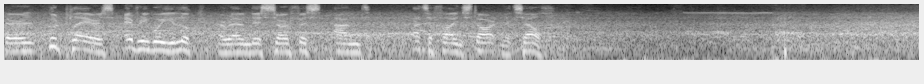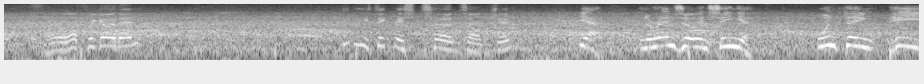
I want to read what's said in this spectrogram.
there are good players everywhere you look around this surface, and that's a fine start in itself. Off we go then. Who do you think this turns on, Jim? Yeah, Lorenzo Insigne. One thing he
